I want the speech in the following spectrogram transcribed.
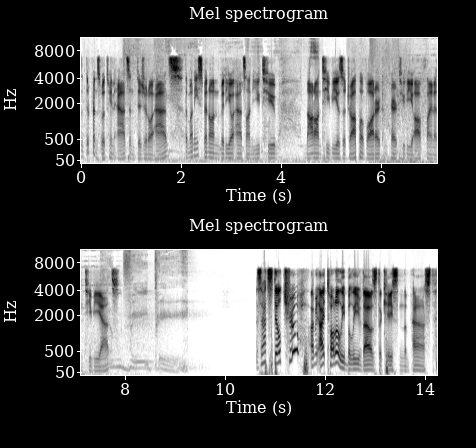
A difference between ads and digital ads. The money spent on video ads on YouTube, not on TV, is a drop of water compared to the offline and TV ads. Is that still true? I mean, I totally believe that was the case in the past.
